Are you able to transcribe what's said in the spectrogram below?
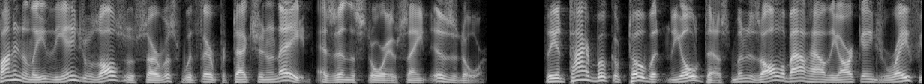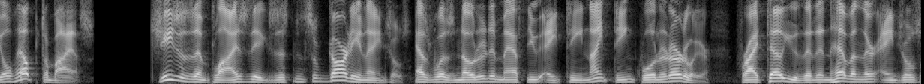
Finally, the angels also serve us with their protection and aid, as in the story of St. Isidore. The entire book of Tobit in the Old Testament is all about how the archangel Raphael helped Tobias. Jesus implies the existence of guardian angels, as was noted in Matthew 18:19 quoted earlier. For I tell you that in heaven their angels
